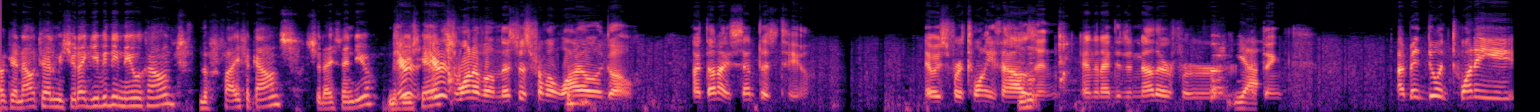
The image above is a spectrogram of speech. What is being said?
Okay. Now tell me, should I give you the new account, the five accounts? Should I send you? The Here's details? here's one of them. This was from a while ago. I thought I sent this to you. It was for twenty and then I did another for Mm-hmm. Yeah. I think. I've been doing twenty.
